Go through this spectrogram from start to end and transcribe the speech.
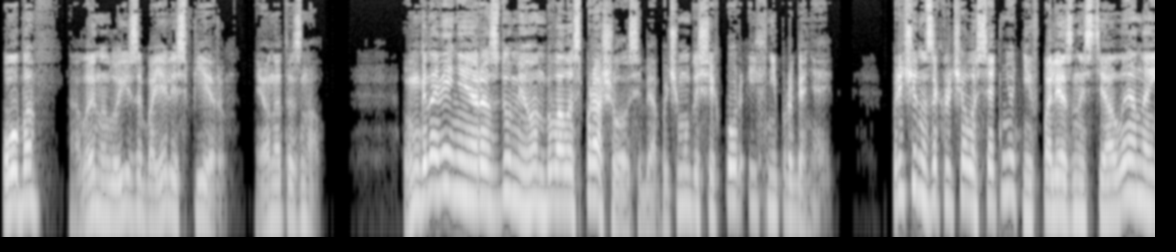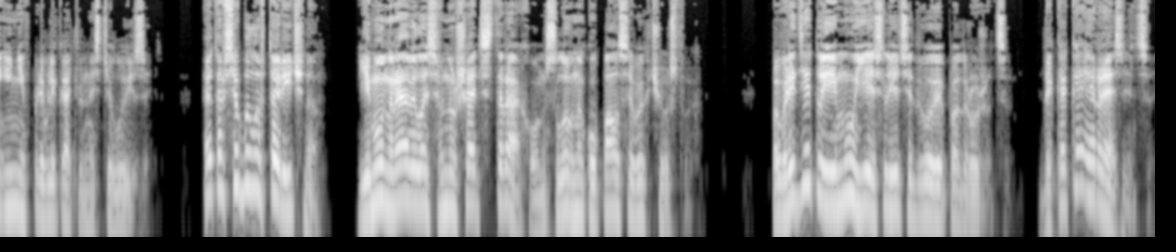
Оба, Ален и Луиза, боялись Пьера, и он это знал. В мгновение раздумий он бывало спрашивал себя, почему до сих пор их не прогоняет. Причина заключалась отнюдь не в полезности Алена и не в привлекательности Луизы. Это все было вторично. Ему нравилось внушать страх, он словно купался в их чувствах. Повредит ли ему, если эти двое подружатся? Да какая разница?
